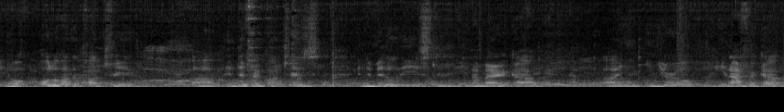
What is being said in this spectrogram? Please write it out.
you know, all over the country, um, in different countries, in the Middle East, in America, uh, in, in Europe, in Africa.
